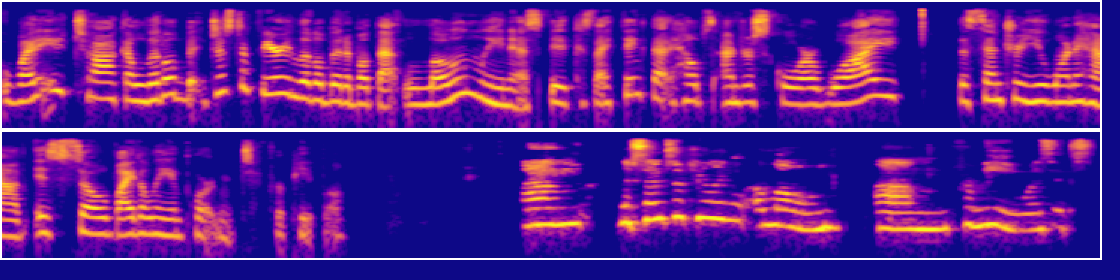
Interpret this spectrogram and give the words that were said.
why don't you talk a little bit, just a very little bit about that loneliness? Because I think that helps underscore why the center you want to have is so vitally important for people. Um, the sense of feeling alone um, for me was ex-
